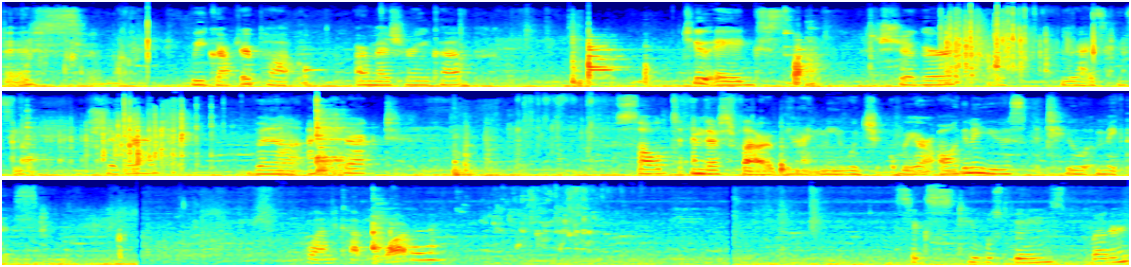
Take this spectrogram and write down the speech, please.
this. We grabbed our pot, our measuring cup, two eggs, sugar, you guys can see, sugar, vanilla extract, salt, and there's flour behind me, which we are all gonna use to make this. One cup water. Six tablespoons butter.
